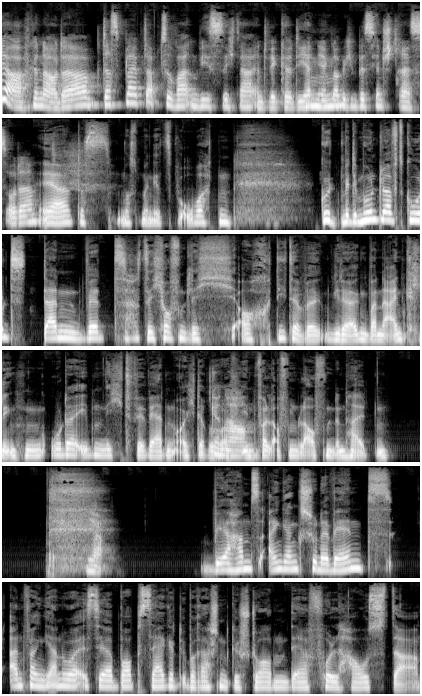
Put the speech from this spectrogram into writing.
Ja, genau. Da, das bleibt abzuwarten, wie es sich da entwickelt. Die hatten mhm. ja, glaube ich, ein bisschen Stress, oder? Ja, das muss man jetzt beobachten. Gut, mit dem Hund läuft's gut. Dann wird sich hoffentlich auch Dieter wieder irgendwann einklinken oder eben nicht. Wir werden euch darüber genau. auf jeden Fall auf dem Laufenden halten. Ja. Wir haben es eingangs schon erwähnt. Anfang Januar ist ja Bob Saget überraschend gestorben, der Full House Star.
